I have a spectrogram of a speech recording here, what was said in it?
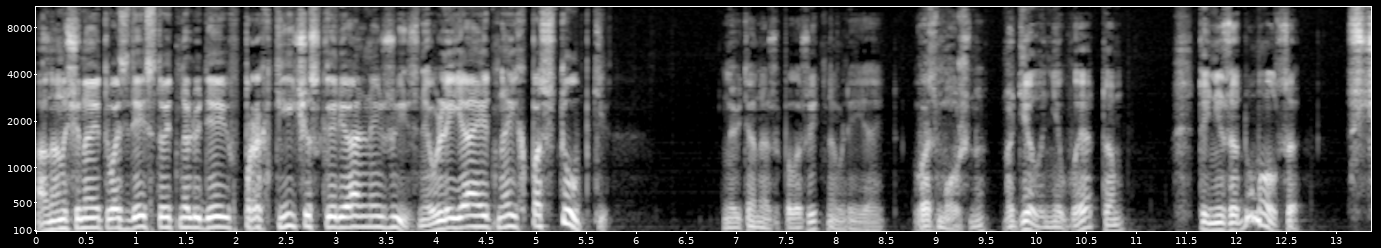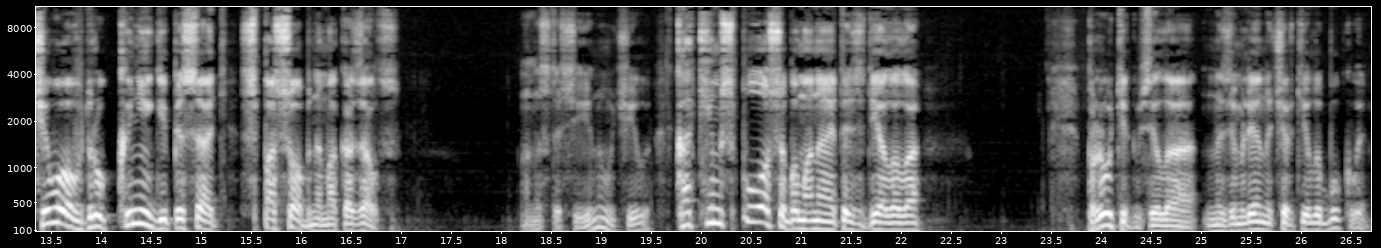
Она начинает воздействовать на людей в практической реальной жизни, влияет на их поступки. Но ведь она же положительно влияет. Возможно, но дело не в этом. Ты не задумывался, с чего вдруг книги писать способным оказался? Анастасия научила. Каким способом она это сделала? Прутик взяла, на земле начертила буквы,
